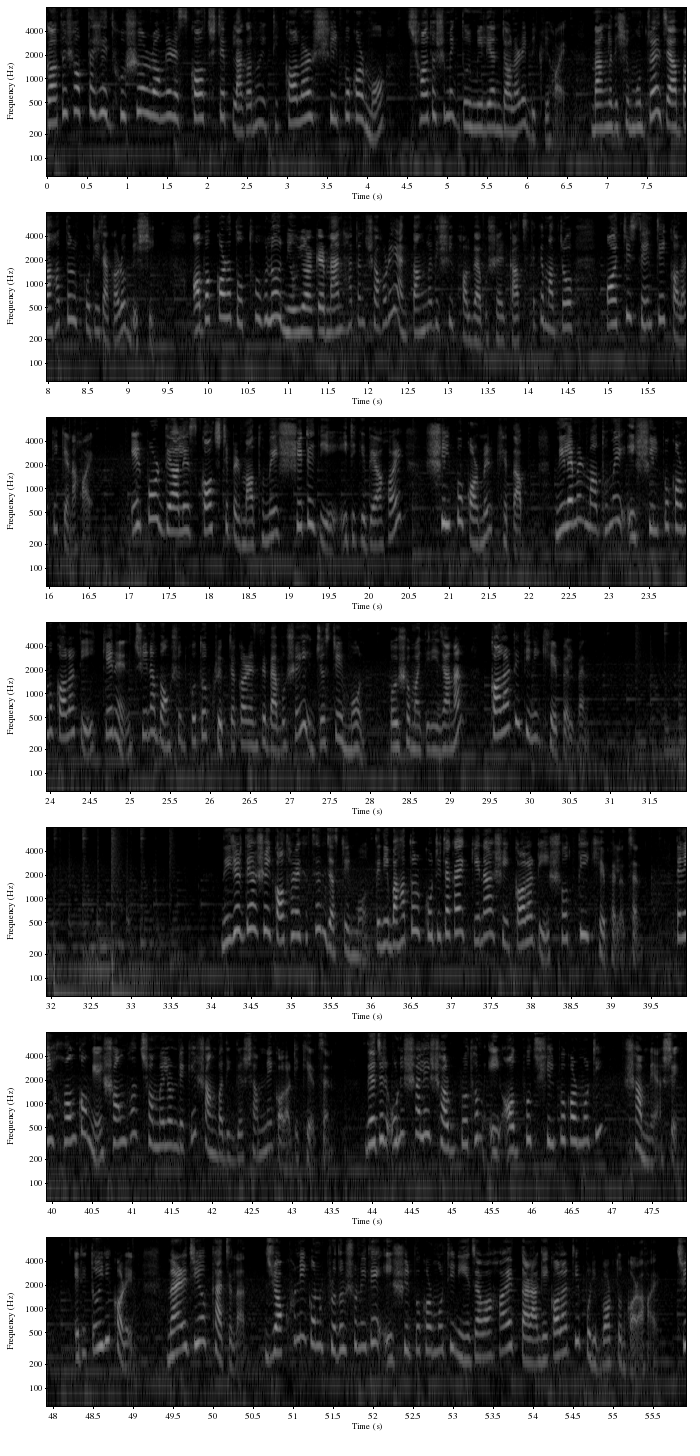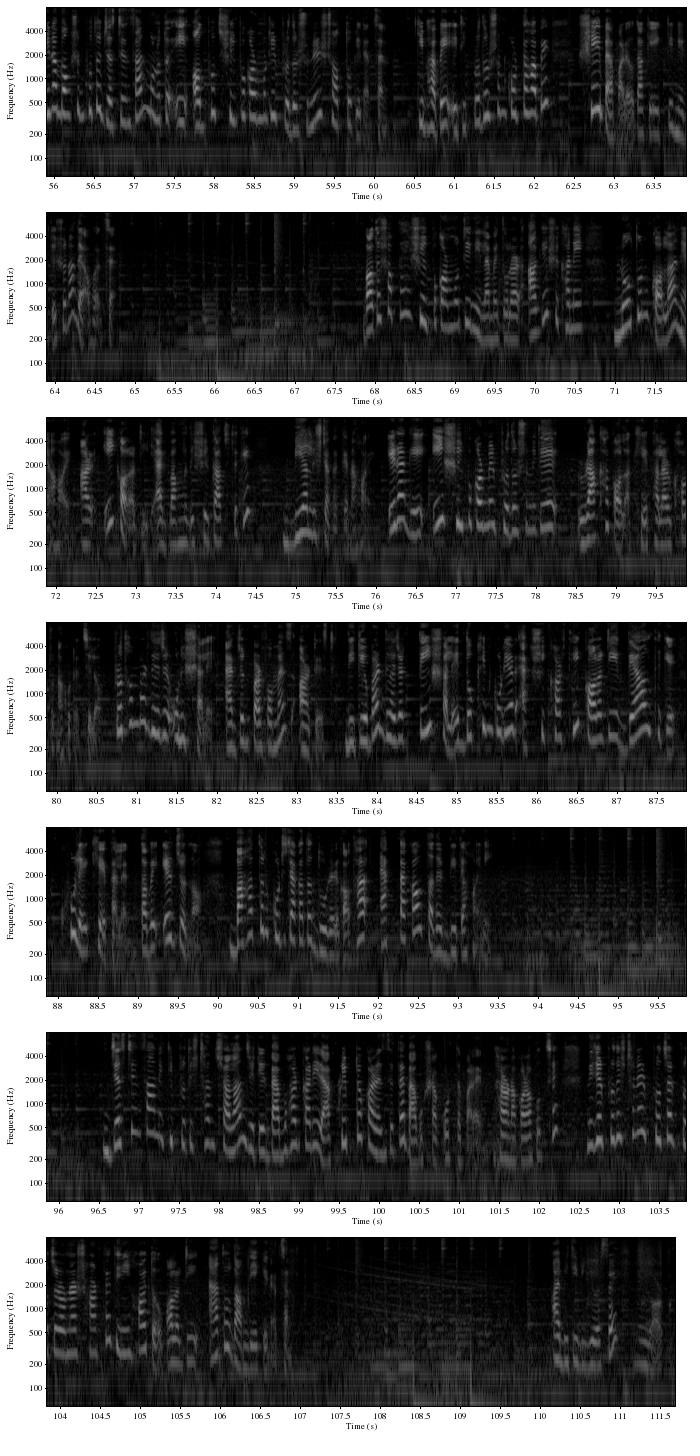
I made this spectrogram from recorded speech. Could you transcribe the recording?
গত সপ্তাহে ধূসর রঙের স্কচ টেপ লাগানো একটি কলার শিল্পকর্ম ছয় দশমিক দুই মিলিয়ন ডলারে বিক্রি হয়। বাংলাদেশি মুদ্রায় যা বাহাত্তর কোটি টাকারও বেশি। অবাক করা তথ্য হল, নিউ ইয়র্কের ম্যানহাটন শহরে এক বাংলাদেশি ফল ব্যবসায়ীর কাছ থেকে মাত্র পঁয়ত্রিশ সেন্টে কলাটি কেনা হয়। এরপর দেয়ালে স্কচ টেপের মাধ্যমে সেটে দিয়ে এটিকে দেওয়া হয় শিল্পকর্মের খেতাব। নিলামের মাধ্যমে এই শিল্পকর্ম কলাটি কেনেন চীনা বংশোদ্ভূত ক্রিপ্টোকারেন্সি ব্যবসায়ী জাস্টিন মুন। ওই সময় তিনি জানান, কলাটি তিনি খেয়ে ফেলবেন। নিজের দেয়া সেই কথা রেখেছেন জাস্টিন মো। তিনি বাহাত্তর কোটি টাকায় কেনা সেই কলাটি সত্যিই খেয়ে ফেলেছেন। তিনি হংকংয়ে সংবাদ সম্মেলন ডেকে সাংবাদিকদের সামনে কলাটি খেয়েছেন। দুই হাজার উনিশ সালে সর্বপ্রথম এই অদ্ভুত শিল্পকর্মটি সামনে আসে। এটি তৈরি করেন ম্যারেজিও ক্যাটালান যখনই কোনো প্রদর্শনীতে এই শিল্পকর্মটি নিয়ে যাওয়া হয়, তার আগে কলাটি পরিবর্তন করা হয়। চীনা বংশোদ্ভূত জাস্টিন সান মূলত এই অদ্ভুত শিল্পকর্মটির প্রদর্শনীর সত্ত্ব কিনেছেন। কীভাবে এটি প্রদর্শন করতে হবে, সেই ব্যাপারেও তাকে একটি নির্দেশনা দেওয়া হয়েছে। গত সপ্তাহে শিল্পকর্মটি নিলামে তোলার আগে সেখানে নতুন কলা নেওয়া হয়, আর এই কলাটি এক বাংলাদেশের কাছ থেকে বিয়াল্লিশ টাকা কেনা হয়। এর আগে এই শিল্পকর্মের প্রদর্শনীতে রাখা কলা খেয়ে ফেলার ঘটনা ঘটেছিল। প্রথমবার দুই হাজার উনিশ সালে একজন পারফরমেন্স আর্টিস্ট দ্বিতীয়বার দুই হাজার তেইশ সালে দক্ষিণ কোরিয়ার এক শিক্ষার্থী কলাটি দেয়াল থেকে খুলে খেয়ে ফেলেন। তবে এর জন্য বাহাত্তর কোটি টাকা তো দূরের কথা, এক টাকাও তাদের দিতে হয়নি। জাস্টিন সান একটি প্রতিষ্ঠান চালান যেটির ব্যবহারকারীরা ক্রিপ্টোকারেন্সিতে ব্যবসা করতে পারেন। ধারণা করা হচ্ছে, নিজের প্রতিষ্ঠানের প্রচার প্রচারণার স্বার্থে তিনি হয়তো কলাটি এত দাম দিয়ে কিনেছেন। IBTV USA new York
